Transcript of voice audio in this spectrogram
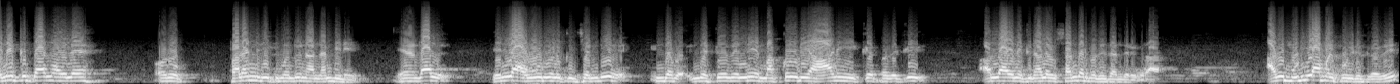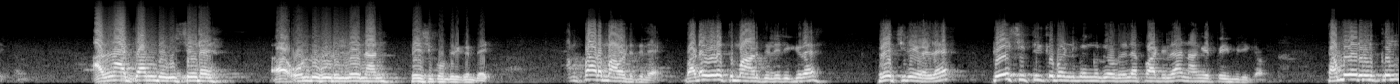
எனக்குத்தான் அதில் ஒரு பலன் இருக்கும் என்று நான் நம்பினேன். ஏனென்றால் எல்லா ஊர்களுக்கும் சென்று இந்த இந்த தேர்தலிலே மக்களுடைய ஆணையை கேட்பதற்கு அல்லாஹ் எனக்கு நல்ல ஒரு சந்தர்ப்பத்தை தந்திருக்கிறார். அது முடியாமல் போயிருக்கிறது. அதனால் தான் இந்த விசேட ஒன்று கூடலே நான் பேசிக் கொண்டிருக்கின்றேன். அம்பாறை மாவட்டத்தில் வடகிழக்கு மாவட்டத்தில் இருக்கிற பிரச்சனைகளை பேசி தீர்க்க வேண்டும் என்கிற ஒரு நிலைப்பாட்டில் தான் நாங்கள் எப்பயும் இருக்கிறோம். தமிழர்களுக்கும்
